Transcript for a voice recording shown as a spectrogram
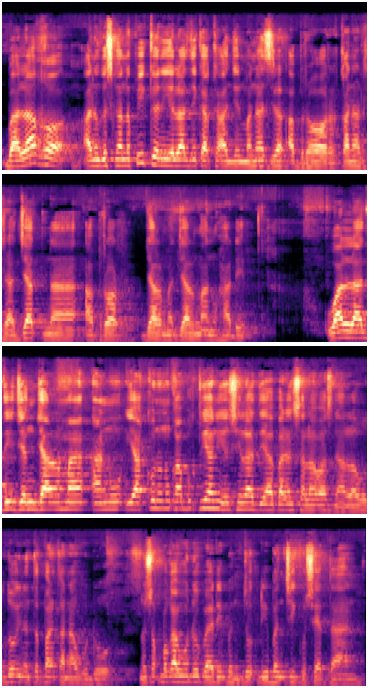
balagha. Anu geus nganepikeun ieu lazi ka ka anjeun manazil abror kana derajatna abror jalma-jalma anu hadir. Waladi jeung jalma anu yakun kabuktian yusila diabaran salawas na laudu ina tepan kana wudu. Nusok boga wudu bari bentuk dibenci ku setan.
